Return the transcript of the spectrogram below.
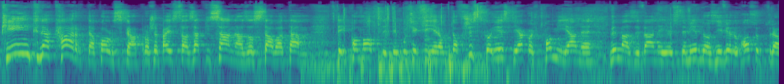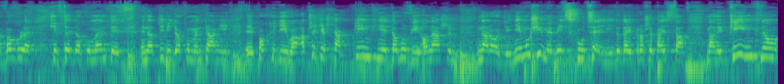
Piękna karta polska, proszę Państwa, zapisana została tam w tej pomocy tym uciekinierom. To wszystko jest jakoś pomijane, wymazywane. Jestem jedną z niewielu osób, która w ogóle się w te dokumenty, nad tymi dokumentami e, pochyliła. A przecież tak pięknie to mówi o naszym narodzie. Nie musimy być skłóceni. Tutaj, proszę Państwa, mamy piękną,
